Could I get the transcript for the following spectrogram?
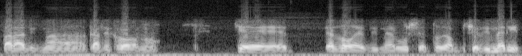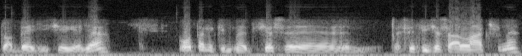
παράδειγμα κάθε χρόνο και εδώ ευημερούσε το, και ευημερεί το αμπέλι και η ελιά όταν οι κλιματικές ε, συνθήκες αλλάξουν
